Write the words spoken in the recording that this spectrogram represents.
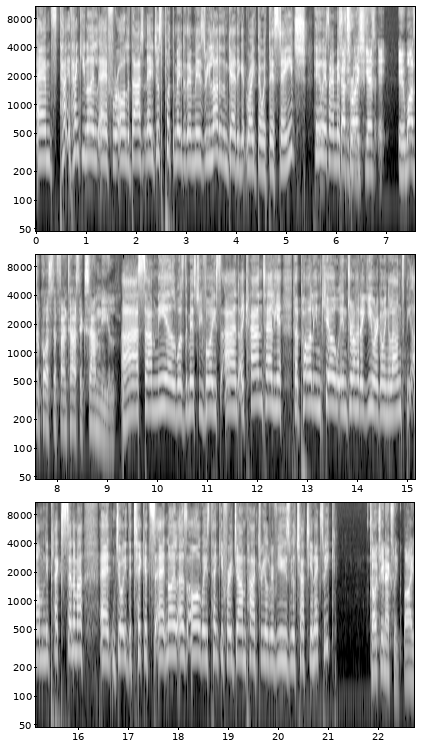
Um, th- thank you, Niall, uh, for all of that. Now, just put them out of their misery. A lot of them getting it right though at this stage. Who is our mystery? that's right yes it, it was of course the fantastic Sam Neill Ah, Sam Neill was the mystery voice, and I can tell you that Pauline Kyo in Drogheda, you are going along to the Omniplex Cinema. Uh, enjoyed the tickets. Uh, Niall, as always, thank you for a jam packed real reviews. We'll chat to you next week. talk to you next week bye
